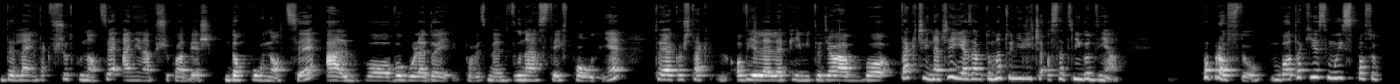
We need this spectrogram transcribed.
deadline tak w środku nocy, a nie na przykład, wiesz, do północy albo w ogóle do powiedzmy 12 w południe, to jakoś tak o wiele lepiej mi to działa, bo tak czy inaczej ja z automatu nie liczę ostatniego dnia. Po prostu, bo taki jest mój sposób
